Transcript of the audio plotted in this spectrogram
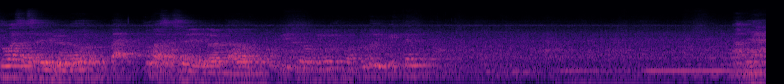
tú vas a ser el libertador, tú vas a ser el libertador. Cristo lo dijo, tú lo dijiste. Hablar.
